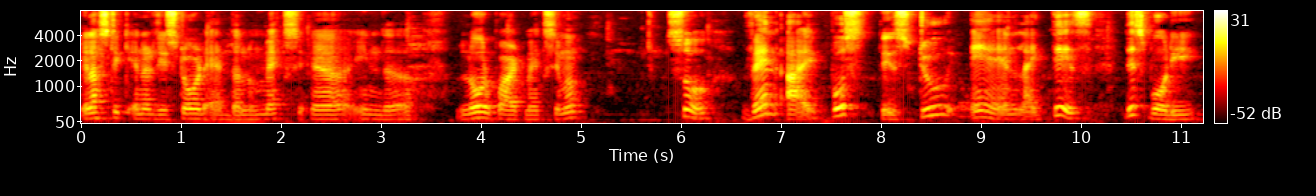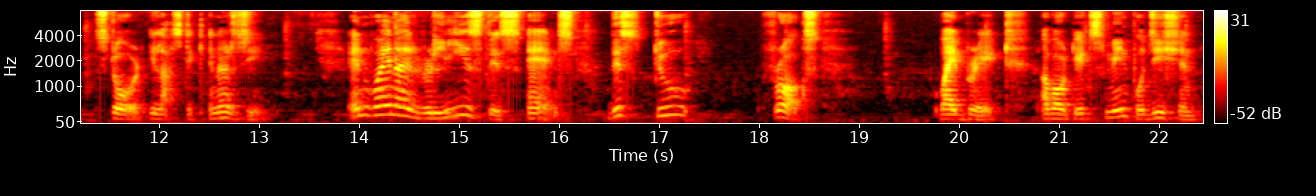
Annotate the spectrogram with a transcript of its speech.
elastic energy stored at the max uh, in the lower part maximum. So when I push this two n like this this body stored elastic energy. And when I release this ends these two frogs vibrate about its mean position.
